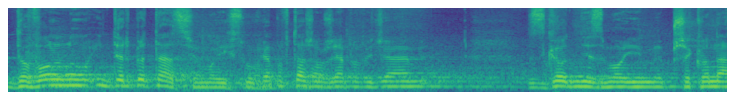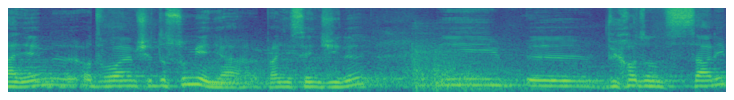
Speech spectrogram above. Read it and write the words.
dowolną interpretacją moich słów. Ja powtarzam, że ja powiedziałem zgodnie z moim przekonaniem, odwołałem się do sumienia pani sędziny i yy, wychodząc z sali yy,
